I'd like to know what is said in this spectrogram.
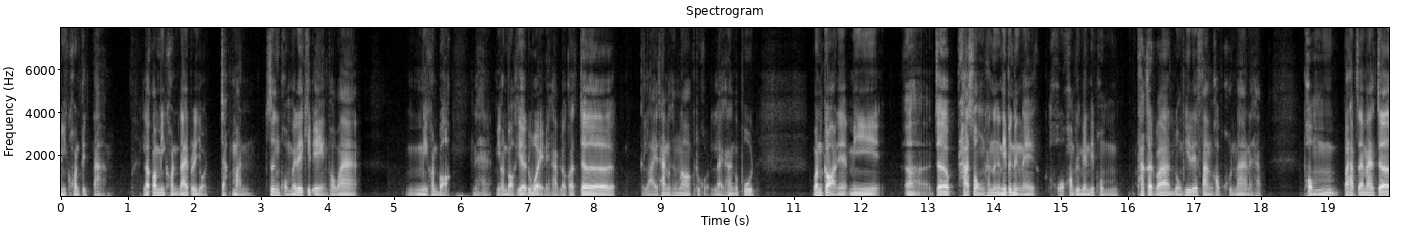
มีคนติดตาม แล้วก็มีคนได้ประโยชน์จากมัน ซึ่งผมไม่ได้คิดเอง เพราะว่ามีคนบอกนะฮะมีคนบอกเยอะด้วยนะครับ แล้วก็เจอหลายท่านข้างนอกทุกคนหลายท่านก็พูด วันก่อนเนี่ยมีเอ่อเจอพระสงฆ์ท่านหนึ่งอันนี้เป็นหนึ่งในโหคอมพลีเมนต์ที่ผม ถ้าเกิดว่าหลวงพี่ได้ฟังขอบคุณมากนะครับ ผมประทับใจมากเจอ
